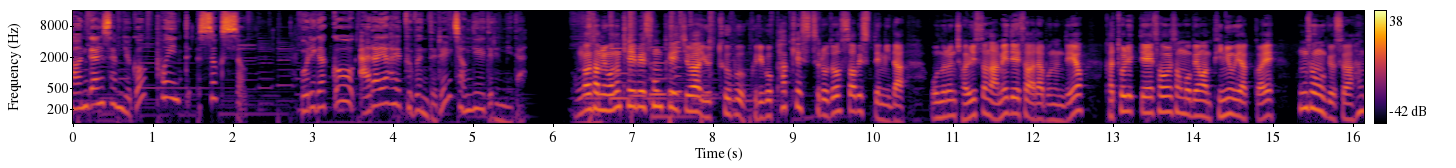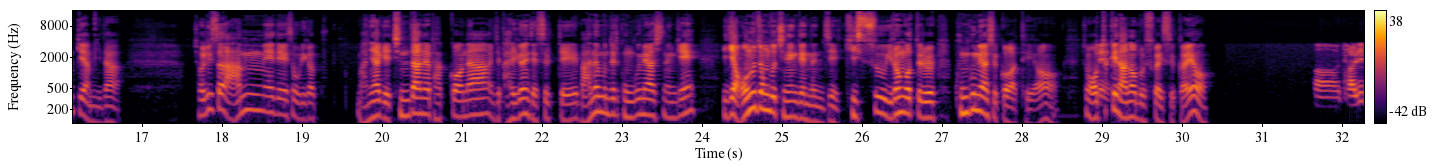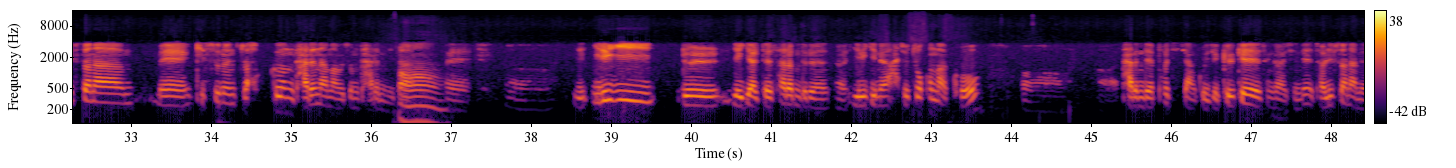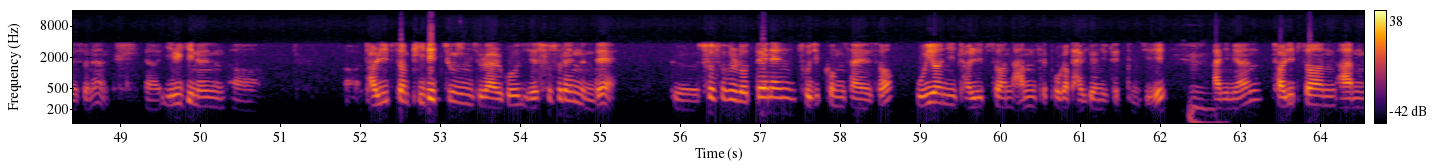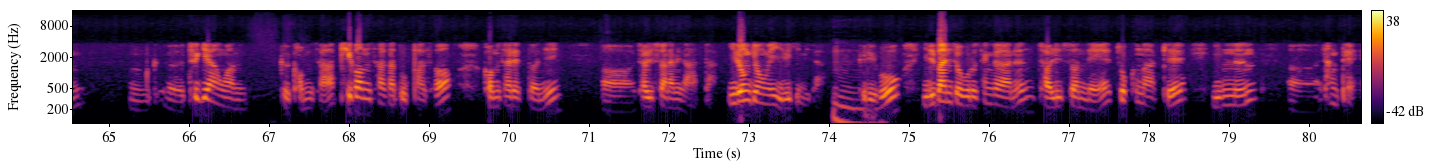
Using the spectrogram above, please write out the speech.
건강 365 포인트 쏙쏙. 우리가 꼭 알아야 할 부분들을 정리해 드립니다. 건강 365는 KBS 홈페이지와 유튜브 그리고 팟캐스트로도 서비스됩니다. 오늘은 전립선 암에 대해서 알아보는데요. 가톨릭대 서울성모병원 비뇨의학과의 홍성우 교수와 함께합니다. 전립선 암에 대해서 우리가 만약에 진단을 받거나 이제 발견이 됐을 때 많은 분들이 궁금해하시는 게 이게 어느 정도 진행됐는지 기수 이런 것들을 궁금해하실 것 같아요. 좀 어떻게 네. 나눠볼 수가 있을까요? 어, 전립선암의 기수는 조금 다른 암하고 좀 다릅니다. 어. 네. 어, 일기를 얘기할 때 사람들은 어, 일기는 아주 조그맣고 어, 어, 다른데 퍼지지 않고 이제 그렇게 생각하시는데 전립선암에서는 어, 일기는 전립선 비대증인 줄 알고 이제 수술했는데 그 수술로 떼낸 조직 검사에서 우연히 전립선 암세포가 발견이 됐든지 음. 아니면 전립선 암 음, 그, 어, 특이항원 그 검사 피 검사가 높아서 검사를 했더니 어, 전립선암이 나왔다. 이런 경우의 일기입니다. 음. 그리고 일반적으로 생각하는 전립선 내에 조그맣게 있는 어, 상태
